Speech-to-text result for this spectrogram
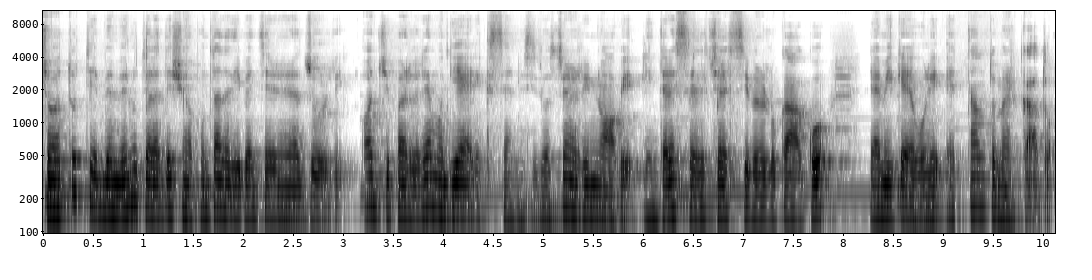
Ciao a tutti e benvenuti alla decima puntata di Pensieri Nerazzurri. Oggi parleremo di Eriksen, situazione rinnovi, l'interesse del Chelsea per Lukaku, le amichevoli e tanto mercato.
